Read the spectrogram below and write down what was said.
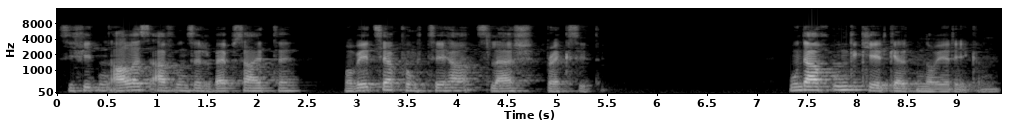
Sie finden alles auf unserer Webseite movetia.ch/brexit. Und auch umgekehrt gelten neue Regeln.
